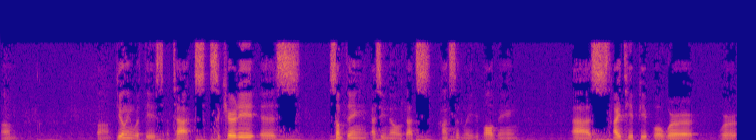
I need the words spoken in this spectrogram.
um, uh, dealing with these attacks. Security is something, as you know, that's constantly evolving. As IT people, we're, we're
